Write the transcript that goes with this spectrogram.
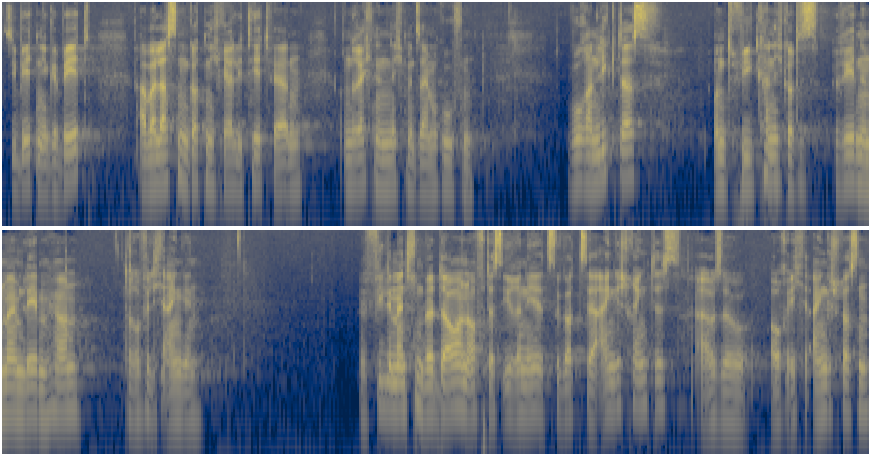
sie beten ihr Gebet, aber lassen Gott nicht Realität werden und rechnen nicht mit seinem Rufen. Woran liegt das und wie kann ich Gottes Reden in meinem Leben hören? Darauf will ich eingehen. Viele Menschen bedauern oft, dass ihre Nähe zu Gott sehr eingeschränkt ist, also auch ich eingeschlossen.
